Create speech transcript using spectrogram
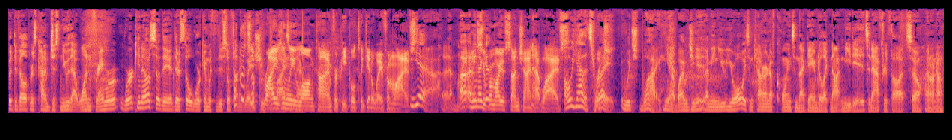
But developers kind of just knew that one framework, you know, so they they're still working with it. They're still Took finding a ways to shoehorn lives in surprisingly long time for people to get away from lives. Yeah, Like, I, I mean, uh, I Super get- Mario Sunshine had lives. Oh yeah, that's Which- right. Which why? Yeah, why would you? I mean, you you always encounter enough coins in that game to like not need it. It's an afterthought. So I don't know.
